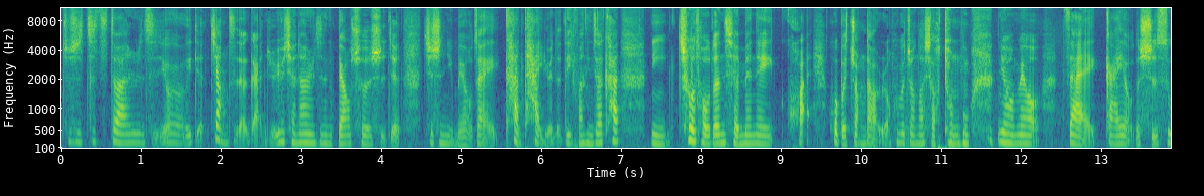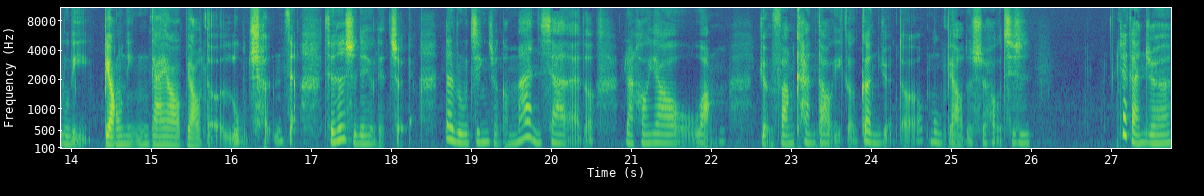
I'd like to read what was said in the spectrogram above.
就是这段日子又有一点这样子的感觉，因为前段日子那个飙车的时间，其实你没有在看太远的地方，你在看你车头灯前面那一块会不会撞到人，会不会撞到小动物，你有没有在该有的时速里飙你应该要飙的路程？这样前段时间有点这样，但如今整个慢下来了，然后要往远方看到一个更远的目标的时候，其实这感觉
